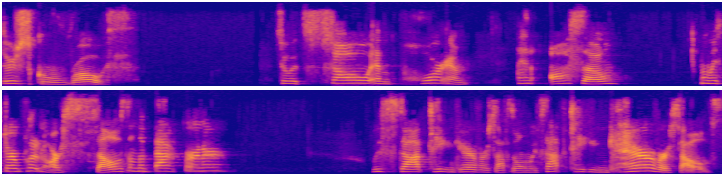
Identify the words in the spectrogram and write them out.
There's growth. So it's so important. And also, when we start putting ourselves on the back burner, we stop taking care of ourselves. And when we stop taking care of ourselves,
